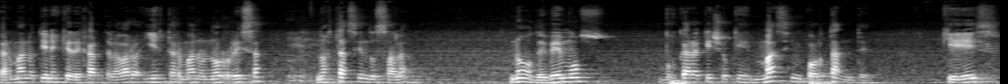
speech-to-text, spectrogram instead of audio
hermano, tienes que dejarte la barba, y este hermano no reza, no está haciendo sala. No, debemos buscar aquello que es más importante, que es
